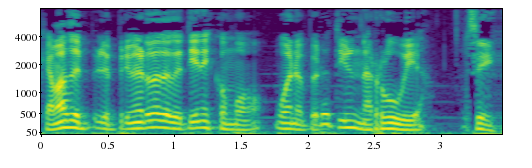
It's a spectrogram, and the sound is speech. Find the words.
Que además el, el primer dato que tiene es como, bueno, pero tiene una rubia. Sí.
